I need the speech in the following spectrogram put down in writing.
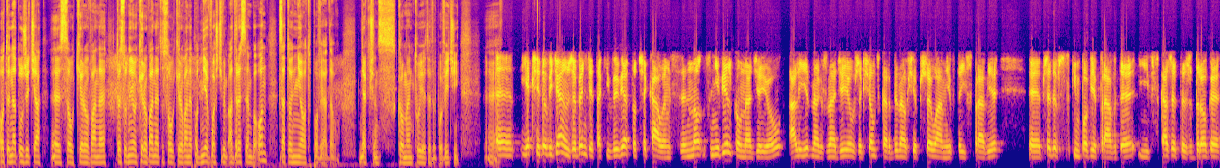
o te nadużycia e, są kierowane, to są do kierowane, to są kierowane pod niewłaściwym adresem, bo on za to nie odpowiadał. Jak ksiądz komentuje te wypowiedzi E, jak się dowiedziałem, że będzie taki wywiad, to czekałem z, no, z niewielką nadzieją, ale jednak z nadzieją, że ksiądz kardynał się przełamie w tej sprawie. E, przede wszystkim powie prawdę i wskaże też drogę,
